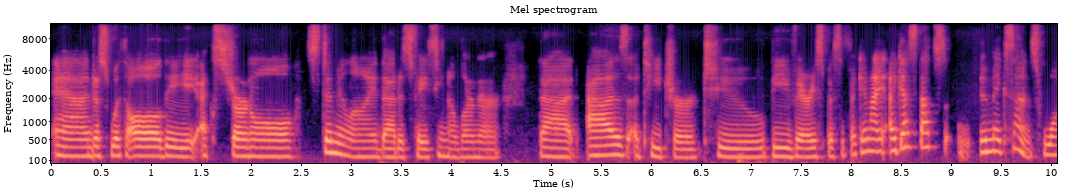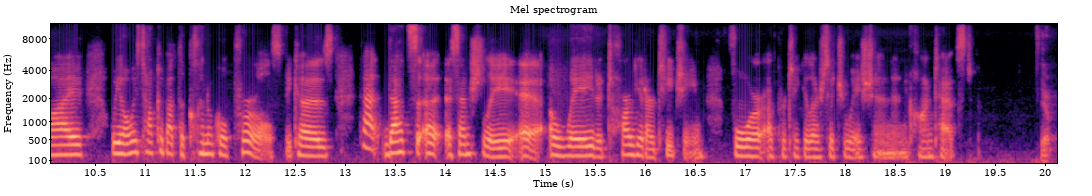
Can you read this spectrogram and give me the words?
and just with all the external stimuli that is facing a learner that as a teacher to be very specific. And I, I, guess that's it makes sense why we always talk about the clinical pearls because that that's a, essentially a, a way to target our teaching for a particular situation and context. Yep.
